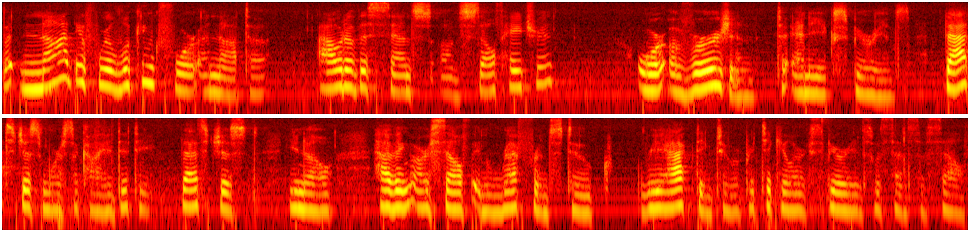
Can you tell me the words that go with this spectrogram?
But not if we're looking for anatta out of a sense of self hatred or aversion to any experience. That's just more Sakkaya Ditthi. That's just, you know, having ourself in reference to reacting to a particular experience with sense of self.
